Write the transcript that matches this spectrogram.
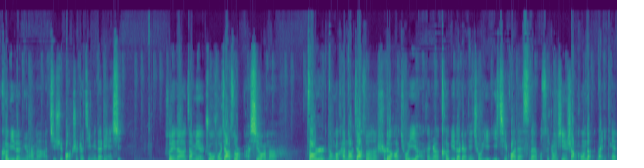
科比的女儿们啊，继续保持着紧密的联系。所以呢，咱们也祝福加索尔啊，希望呢，早日能够看到加索尔的十六号球衣啊，跟着科比的两件球衣一起挂在斯台普斯中心上空的那一天。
